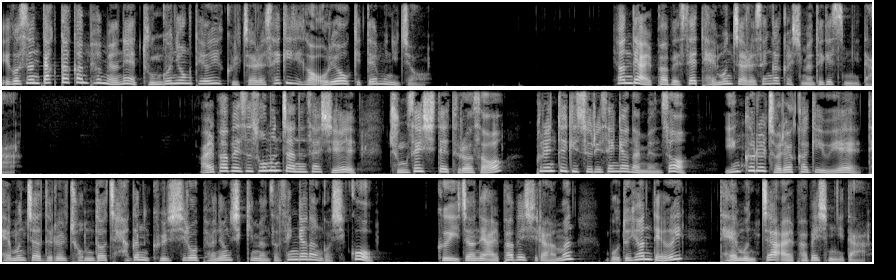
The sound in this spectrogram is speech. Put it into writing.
이것은 딱딱한 표면에 둥근 형태의 글자를 새기기가 어려웠기 때문이죠. 현대 알파벳의 대문자를 생각하시면 되겠습니다. 알파벳의 소문자는 사실 중세시대 들어서 프린트 기술이 생겨나면서 잉크를 절약하기 위해 대문자들을 좀 더 작은 글씨로 변형시키면서 생겨난 것이고 그 이전의 알파벳이라 함은 모두 현대의 대문자 알파벳입니다.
